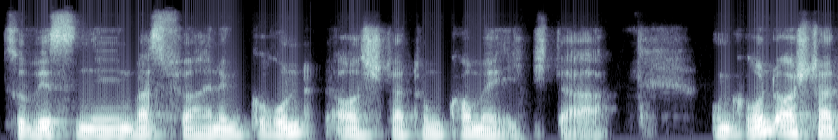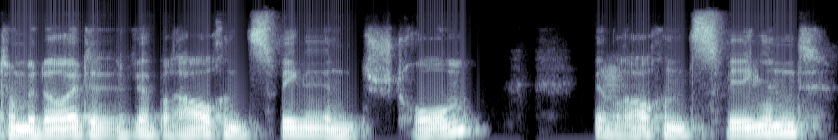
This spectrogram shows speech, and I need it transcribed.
zu wissen, in was für eine Grundausstattung komme ich da. Und Grundausstattung bedeutet, wir brauchen zwingend Strom, wir mhm. brauchen zwingend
